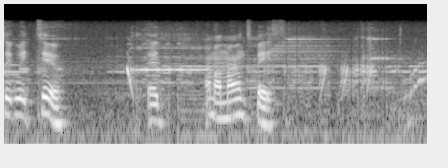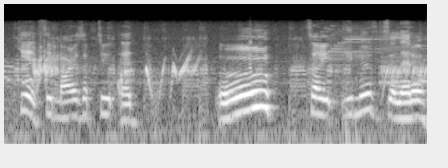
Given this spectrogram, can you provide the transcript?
take away two. And I'm on my own space. Kids, see Mario's up to and Oh so he, he moves a little.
